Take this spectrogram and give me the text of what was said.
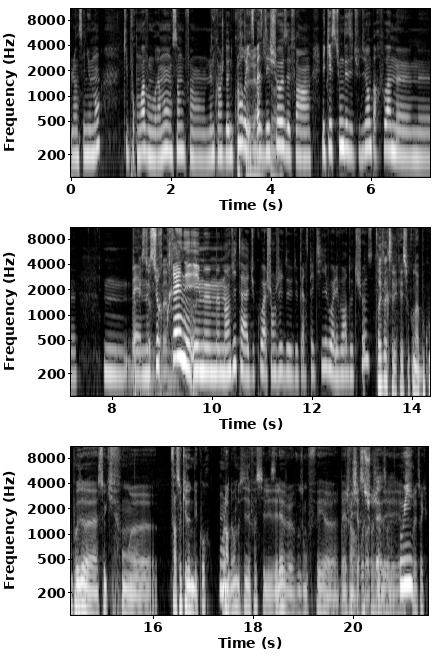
l'enseignement qui pour moi vont vraiment ensemble. Enfin, même quand je donne cours, il se passe des choses. Enfin, les questions des étudiants parfois me ben, me surprennent et, me m'invitent à du coup à changer de, perspective ou aller voir d'autres choses. C'est vrai que c'est des questions qu'on a beaucoup posées à ceux qui font, euh, enfin ceux qui donnent des cours. On leur demande aussi des fois si les élèves vous ont fait euh, ben, genre, ressurgir des, oui. trucs.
